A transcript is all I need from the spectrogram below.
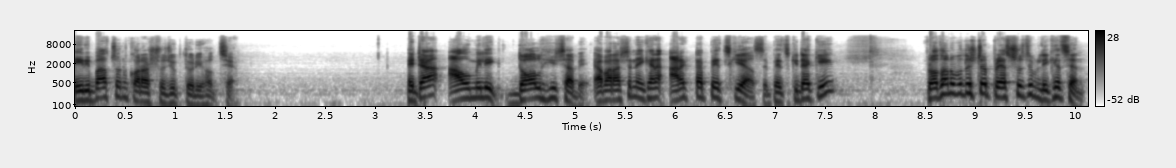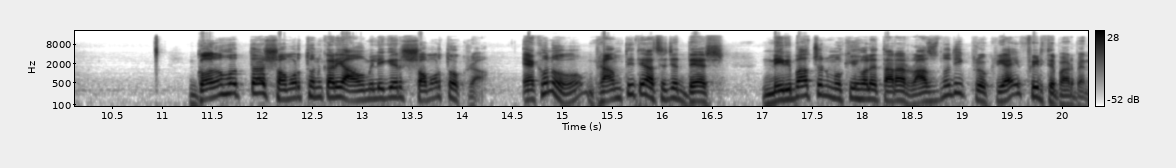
নির্বাচন করার সুযোগ তৈরি হচ্ছে। এটা আওয়ামী লীগ দল হিসাবে। এবার আসেন, এখানে আরেকটা পেচকি আছে। পেচকিটা কি? প্রধান উপদেষ্টা প্রেস সচিব লিখেছেন, গণহত্যা সমর্থনকারী আওয়ামী লীগের সমর্থকরা এখনও ভ্রান্তিতে আছে যে দেশ নির্বাচনমুখী হলে তারা রাজনৈতিক প্রক্রিয়ায় ফিরতে পারবেন।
